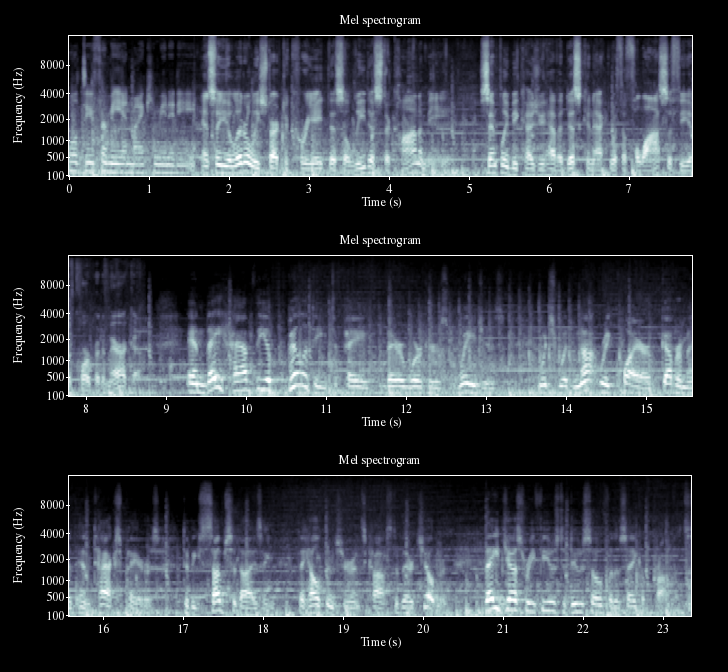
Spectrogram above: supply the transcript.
will do for me and my community. And so you literally start to create this elitist economy simply because you have a disconnect with the philosophy of corporate America and they have the ability to pay their workers wages. which would not require government and taxpayers to be subsidizing the health insurance cost of their children. They just refuse to do so for the sake of profits.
